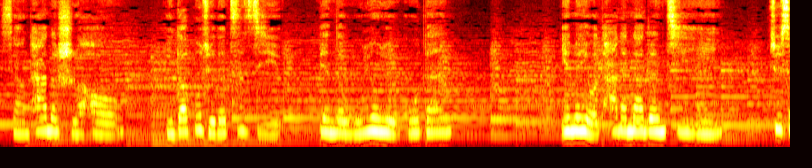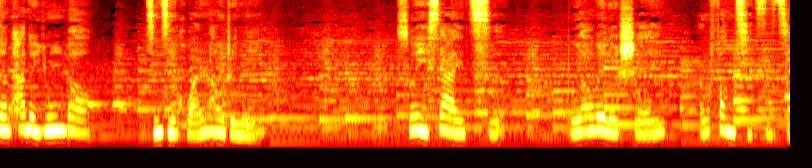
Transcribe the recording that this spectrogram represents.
想他的时候，你倒不觉得自己变得无用又孤单，因为有他的那段记忆，就像他的拥抱，紧紧环绕着你。所以下一次，不要为了谁而放弃自己。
